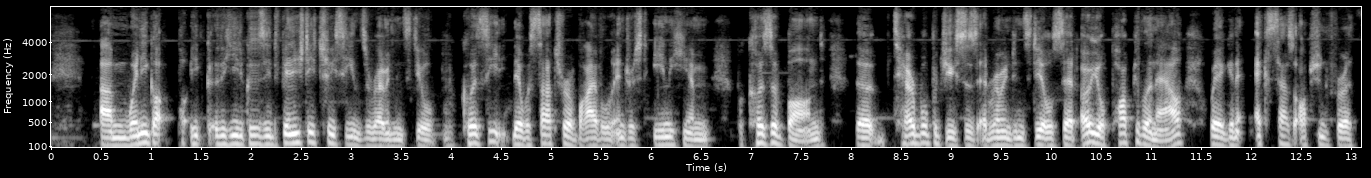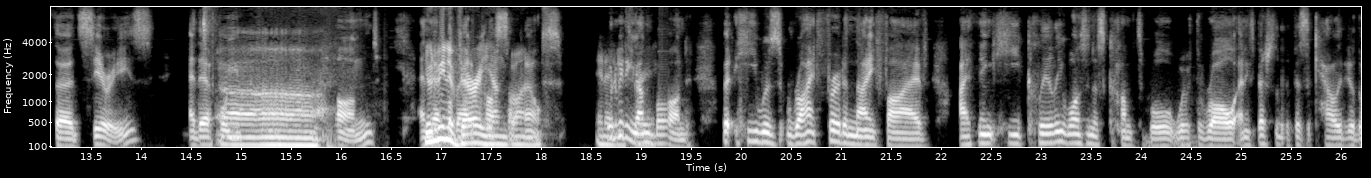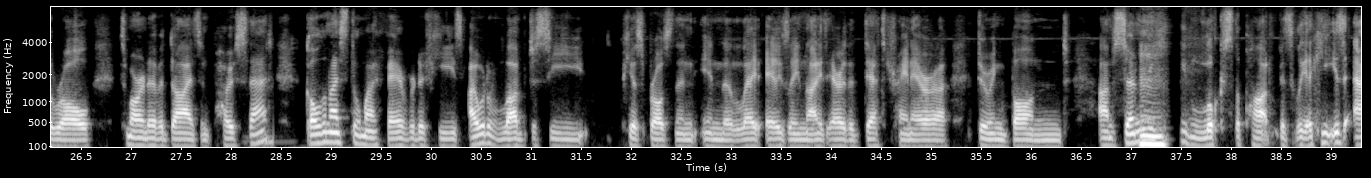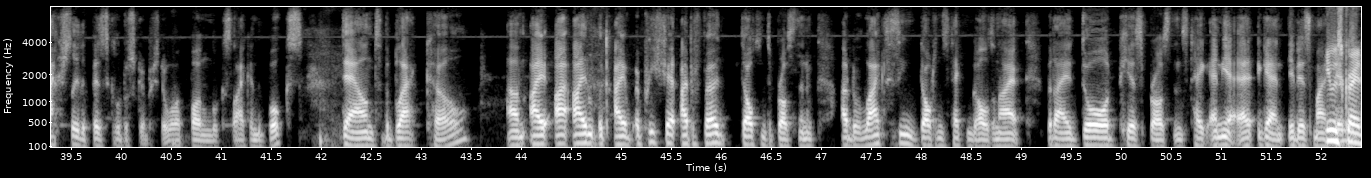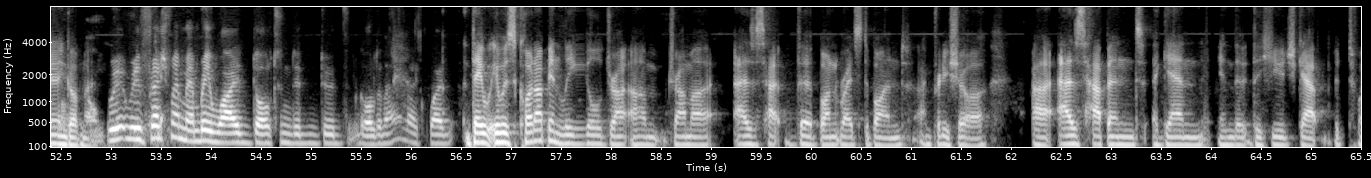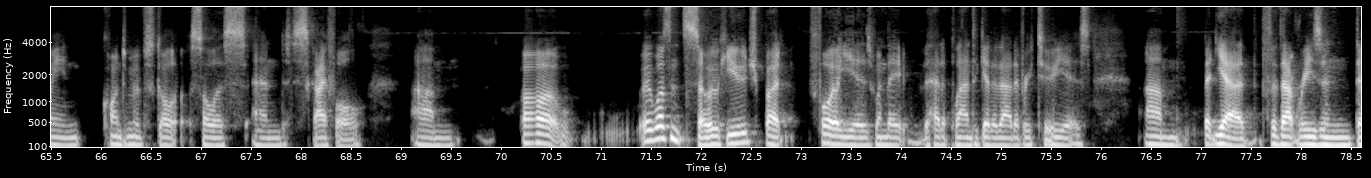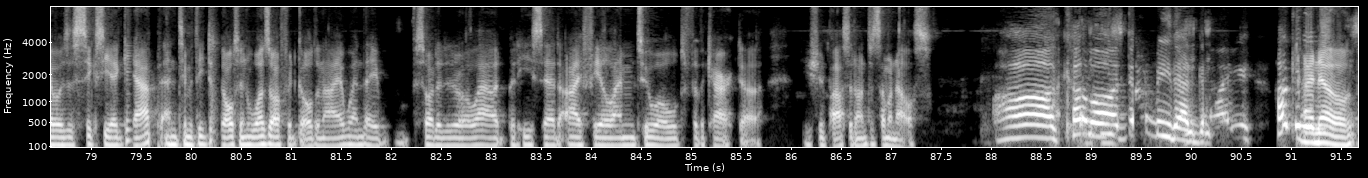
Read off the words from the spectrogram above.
Um, when he got he, because he'd finished his two seasons of Remington Steele because he there was such a revival of interest in him because of Bond the terrible producers at Remington Steele said oh you're popular now we're going to exercise option for a third series and therefore you Uh, Bond and He would've been a therefore they had to very young Bond else. would have been a young Bond, but he was right for it in '95. I think he clearly wasn't as comfortable with the role, and especially the physicality of the role. Tomorrow Never Dies, and post that, GoldenEye's still my favorite of his. I would have loved to see Pierce Brosnan in the late '80s, late '90s era, the Death Train era, doing Bond. Um, certainly Mm. he looks the part physically. Like he is actually the physical description of what Bond looks like in the books, down to the black curl. Um, I, I, I look, I appreciate, I prefer Dalton to Brosnan. I'd like to see Dalton's take on GoldenEye, but I adored Pierce Brosnan's take. And yeah, again, it is my. He was great in Bond GoldenEye. Re- refresh my memory why Dalton didn't do Goldeneye. Like why? they it was caught up in legal dra- um, drama as ha- the Bond rights to Bond. I'm pretty sure, uh, as happened again in the the huge gap between Quantum of Sol- Solace and Skyfall. Um, uh, it wasn't so huge, but four years when they had a plan to get it out every two years. Um, but yeah, for that reason, there was a six year gap, and Timothy Dalton was offered Goldeneye when they sorted it all out. But he said, I feel I'm too old for the character. You should pass it on to someone else. Oh come on! Don't be that guy. How can I know.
